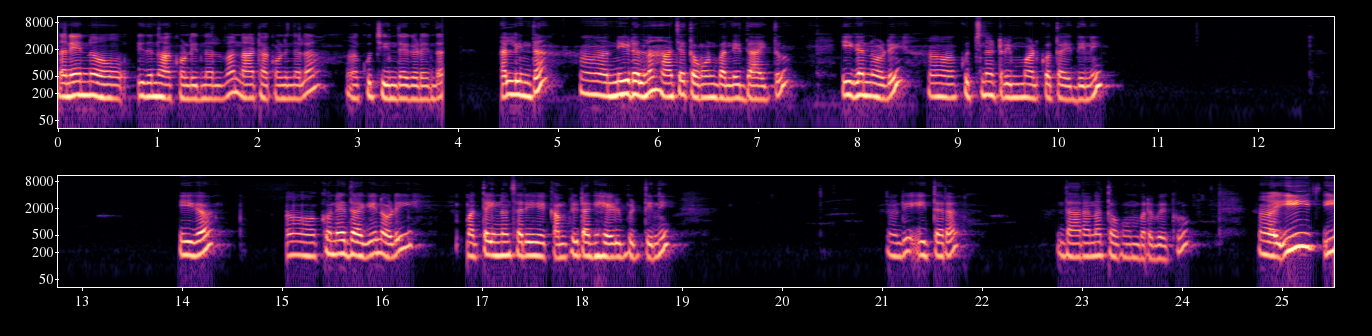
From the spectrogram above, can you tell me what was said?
ನಾನೇನು ಇದನ್ನು ಹಾಕ್ಕೊಂಡಿದ್ನಲ್ವ ನಾಟ್ ಹಾಕ್ಕೊಂಡಿದ್ನಲ್ಲ ಕುಚ್ಚು ಹಿಂದೆಗಡೆಯಿಂದ. ಅಲ್ಲಿಂದ ನೀಡಲ್ನ ಆಚೆ ತೊಗೊಂಡು ಬಂದಿದ್ದಾಯಿತು. ಈಗ ನೋಡಿ ಕುಚ್ಚನ್ನ ಟ್ರಿಮ್ ಮಾಡ್ಕೋತಾ ಇದ್ದೀನಿ. ಈಗ ಕೊನೆಯದಾಗಿ ನೋಡಿ, ಮತ್ತೆ ಇನ್ನೊಂದು ಸರಿ ಕಂಪ್ಲೀಟಾಗಿ ಹೇಳಿಬಿಡ್ತೀನಿ. ನೋಡಿ, ಈ ಥರ ದಾರನ ತೊಗೊಂಬರಬೇಕು ಈ ಈ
